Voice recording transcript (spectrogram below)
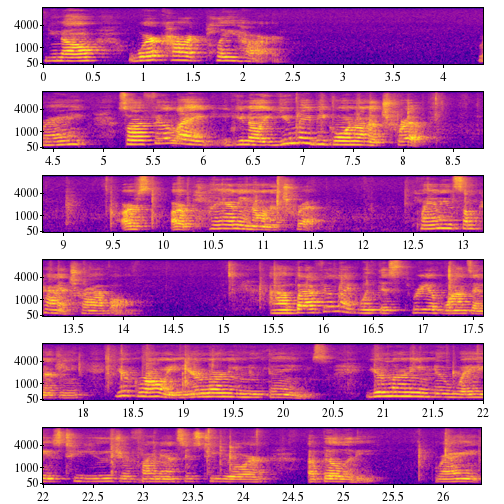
You know, work hard, play hard. Right? So I feel like, you know, you may be going on a trip or, or planning on a trip. Planning some kind of travel. Um, but I feel like with this Three of Wands energy, you're growing. You're learning new things. You're learning new ways to use your finances to your ability, right?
